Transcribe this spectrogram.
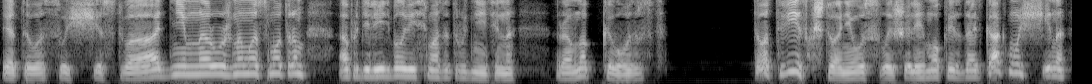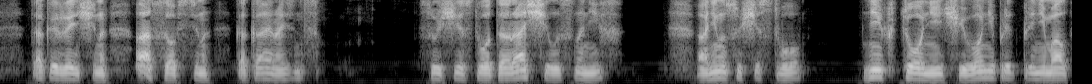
этого существа одним наружным осмотром определить было весьма затруднительно, равно как и возраст. Тот визг, что они услышали, мог издать как мужчина, так и женщина, а, собственно, какая разница? Существо таращилось на них, а не на существо. Никто ничего не предпринимал,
